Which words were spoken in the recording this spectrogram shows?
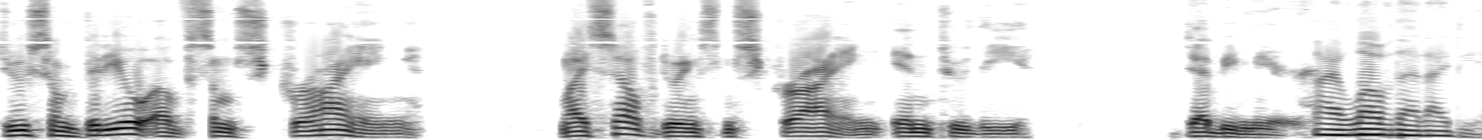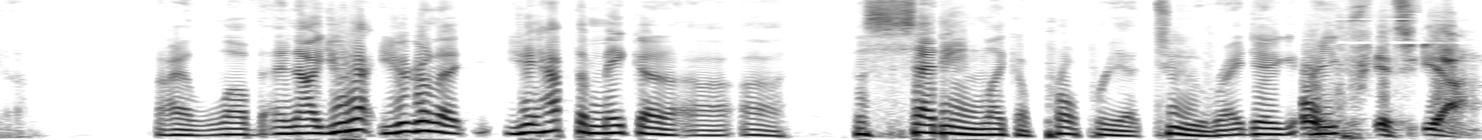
do some video of some scrying, myself doing some scrying into the Debbie mirror. I love that idea. I love that. And now you ha- you're gonna you have to make a, a, a the setting like appropriate too, right? Are are Oh, you- it's yeah,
